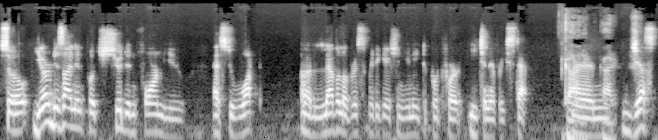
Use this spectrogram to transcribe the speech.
So your design input should inform you as to what uh, level of risk mitigation you need to put for each and every step. Got and it. Got it. Just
